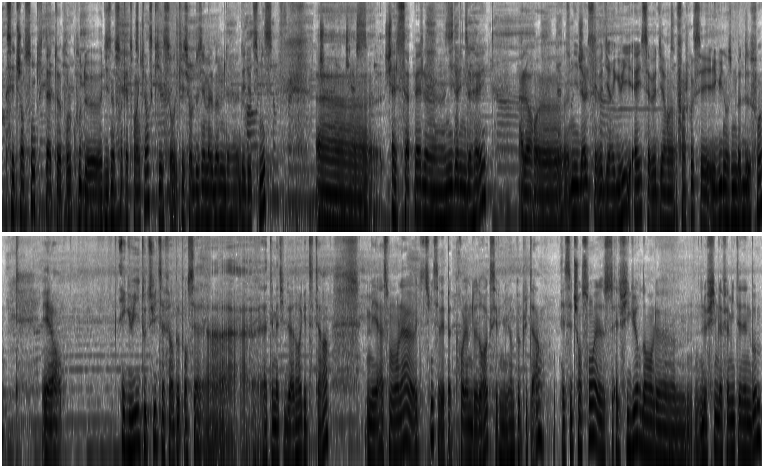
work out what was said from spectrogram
Cette chanson qui date pour le coup de 1995, qui est sur, qui est sur le deuxième album d'Eliot Smith. Euh, elle s'appelle euh, Needle in the Hay. Alors, euh, needle ça veut dire aiguille, hay ça veut dire. Enfin, je crois que c'est aiguille dans une botte de foin. Et alors, aiguille, tout de suite, ça fait un peu penser à, la thématique de la drogue, etc. Mais à ce moment-là, Edith Smith n'avait pas de problème de drogue, c'est venu un peu plus tard. Et cette chanson, elle, figure dans le, film La famille Tenenbaum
